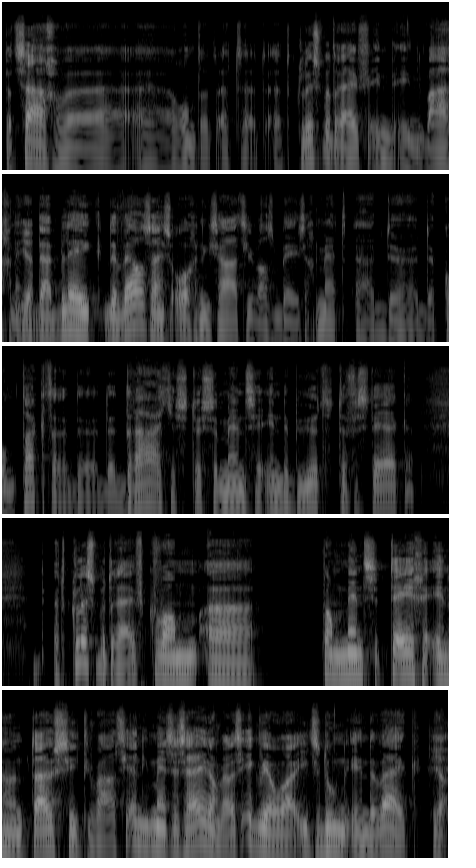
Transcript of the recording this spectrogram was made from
Dat zagen we uh, rond het, het, het, het, klusbedrijf in, in Wageningen. Ja. Daar bleek, de welzijnsorganisatie was bezig met uh, de, de contacten, de, de draadjes tussen mensen in de buurt te versterken. Het klusbedrijf kwam. Uh, kwam mensen tegen in hun thuissituatie. En die mensen zeiden dan wel eens: Ik wil wel iets doen in de wijk. Ja.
